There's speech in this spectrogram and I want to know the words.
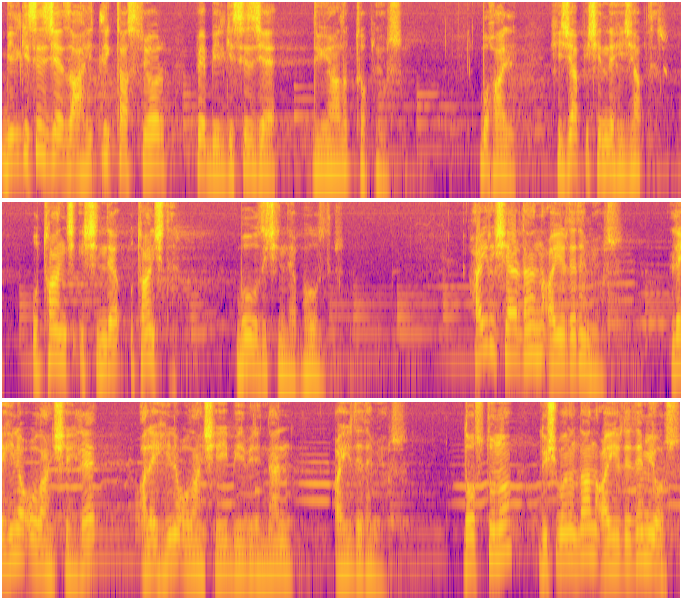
bilgisizce zahitlik taslıyor ve bilgisizce dünyalık topluyorsun. Bu hal hicap içinde hicaptır. Utanç içinde utançtır. Buğz içinde buğzdur. Hayır şerden ayırt edemiyoruz. Lehine olan şeyle aleyhine olan şeyi birbirinden ayırt edemiyoruz. Dostunu düşmanından ayırt edemiyoruz.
